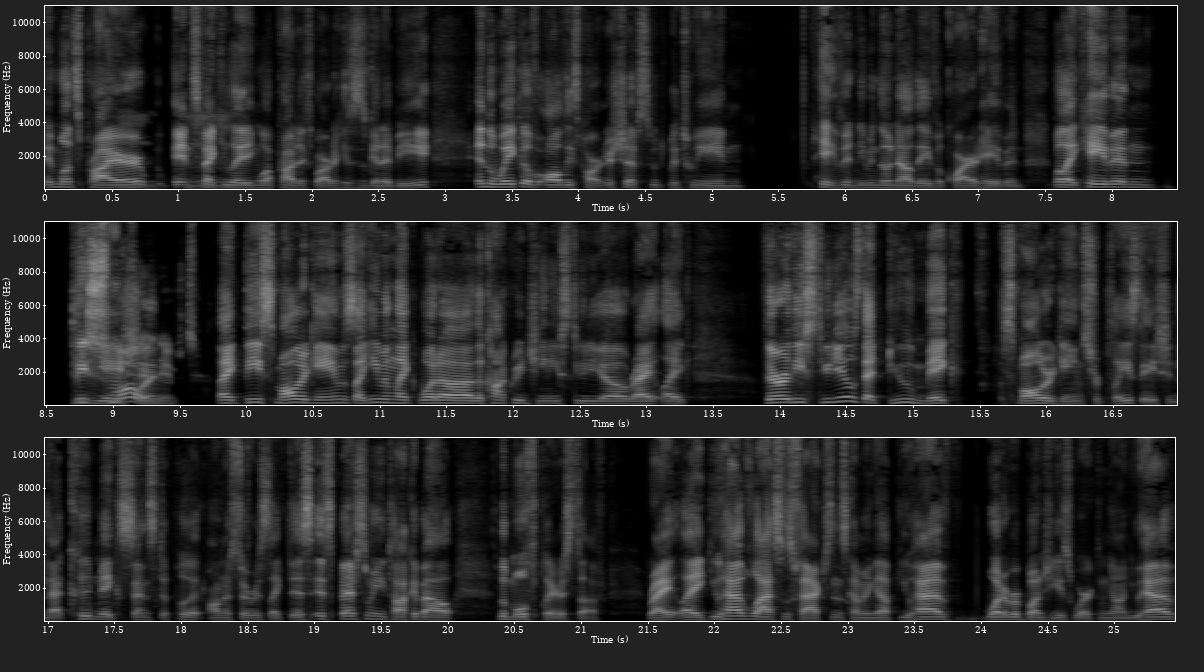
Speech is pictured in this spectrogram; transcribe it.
in months prior Mm, and mm. speculating what Project Spartacus is going to be in the wake of all these partnerships bet- between Haven, even though now they've acquired Haven, but like Haven. These smaller games. like these smaller games, like even like what uh the Concrete Genie studio, right? Like there are these studios that do make smaller games for PlayStation that could make sense to put on a service like this, especially when you talk about the multiplayer stuff, right? Like you have Last of Us Factions coming up, you have whatever Bungie is working on, you have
